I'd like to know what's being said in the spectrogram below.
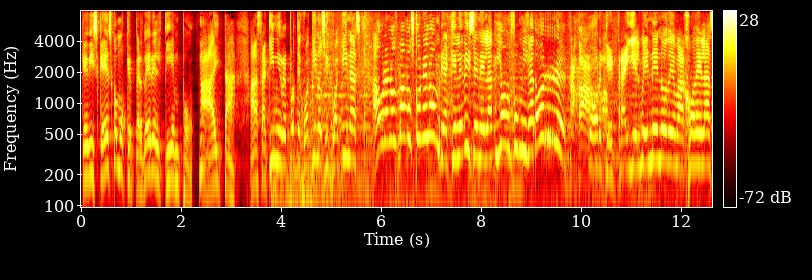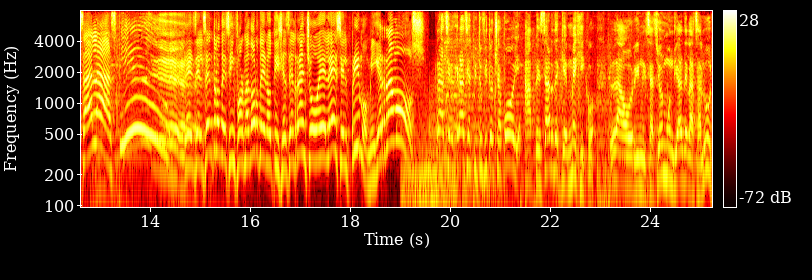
Que dice que es como que perder el tiempo. Hmm. Ahí está. Hasta aquí mi reporte, Joaquinos y Joaquinas. Ahora nos vamos con el hombre a quien le dicen el avión fumigador. Porque trae el veneno debajo de las alas. Desde el Centro Desinformador de Noticias del Rancho, él es el primo Miguel Ramos. Gracias, gracias, Pitufito Chapoy. A pesar de que México, la Organización Mundial de la Salud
